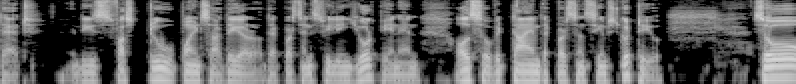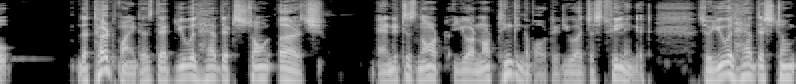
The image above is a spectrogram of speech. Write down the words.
that, these first two points are there. That person is feeling your pain, and also with time, that person seems good to you. So, the third point is that you will have that strong urge and it is not you are not thinking about it you are just feeling it. So you will have the strong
